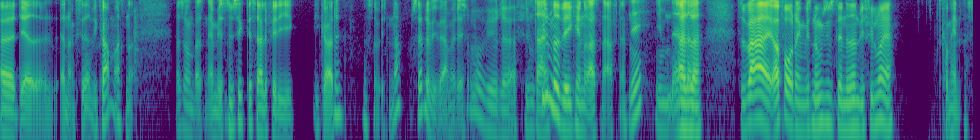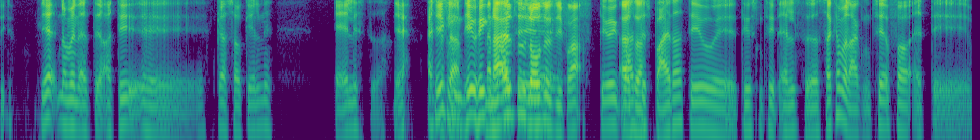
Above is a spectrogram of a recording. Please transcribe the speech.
Øh, det havde annonceret, at vi kom og sådan noget. Og så var hun bare sådan, jamen jeg synes ikke, det er særlig fedt, I, I gør det. Og så var vi sådan, nå, så lader vi være med det. Så må vi jo lade være filme dig. Filmede vi ikke hende resten af aftenen. Nej, jamen, Altså, altså, så bare opfordring, hvis nogen synes, det er nederen, vi filmer jer. Kom hen og sig det. ja, nå, men altså, det, og det øh, gør sig jo gældende alle steder. Ja, altså, helt klart. det er jo ikke Man har altid til, lov til at sige fra. Det er jo ikke bare Altså- altså. til spider, det er, jo, øh, det er jo sådan set alle steder. Så kan man argumentere for, at, øh,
